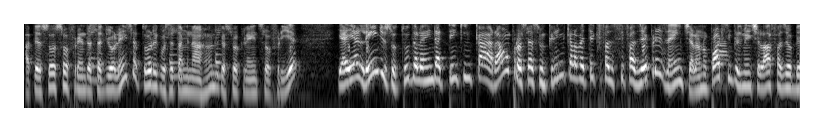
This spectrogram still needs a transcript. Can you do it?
a pessoa sofrendo Sim. essa violência toda que você está me narrando Sim. que a sua cliente sofria. E aí, além disso tudo, ela ainda tem que encarar um processo, um crime que ela vai ter que fazer, se fazer presente. Ela não Exato. pode simplesmente ir lá fazer o BO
